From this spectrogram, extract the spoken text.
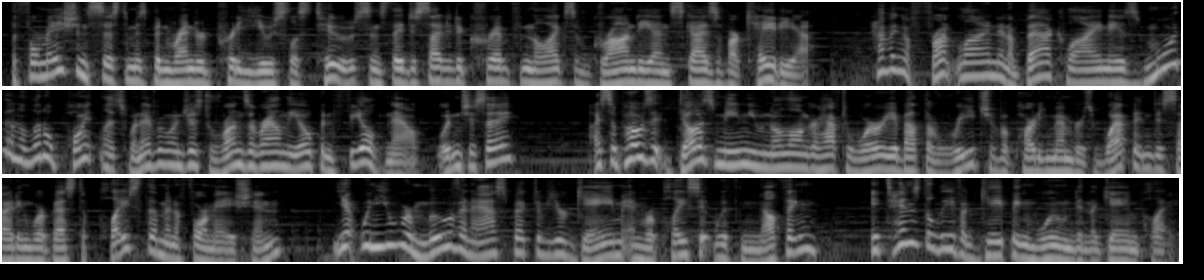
The formation system has been rendered pretty useless too, since they decided to crib from the likes of Grandia and Skies of Arcadia. Having a front line and a back line is more than a little pointless when everyone just runs around the open field now, wouldn't you say? I suppose it does mean you no longer have to worry about the reach of a party member's weapon deciding where best to place them in a formation, yet when you remove an aspect of your game and replace it with nothing, it tends to leave a gaping wound in the gameplay.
